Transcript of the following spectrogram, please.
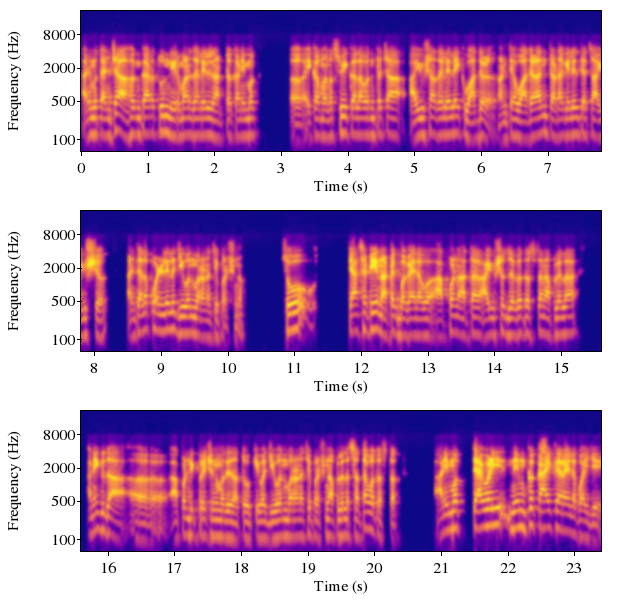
आणि मग त्यांच्या अहंकारातून निर्माण झालेले नाटक आणि मग एका मनस्वी कलावंताच्या आयुष्यात आलेलं एक वादळ आणि त्या वादळाने तडा गेलेलं त्याचं आयुष्य आणि त्याला पडलेलं जीवन मरणाचे प्रश्न. सो त्यासाठी हे नाटक बघायला हवं. आपण आता आयुष्यात जगत असताना आपल्याला अनेकदा आपण डिप्रेशनमध्ये जातो किंवा जीवन मरणाचे प्रश्न आपल्याला सतावत असतात. आणि मग त्यावेळी नेमकं काय करायला पाहिजे?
